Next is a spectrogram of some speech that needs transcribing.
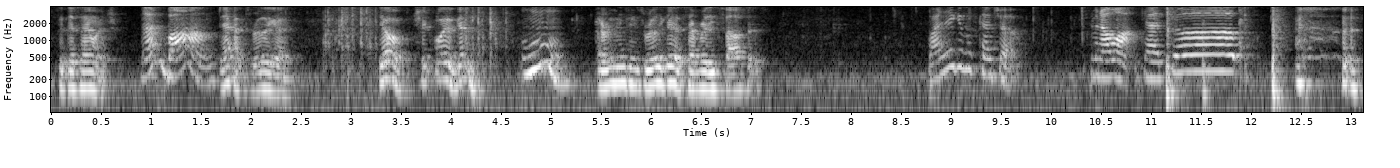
It's a good sandwich. That's bomb. Yeah, it's really good. Yo, Chick-fil-A is good. Mmm. Everything tastes really good except for these sauces. Why do they give us ketchup? I mean, I want ketchup.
